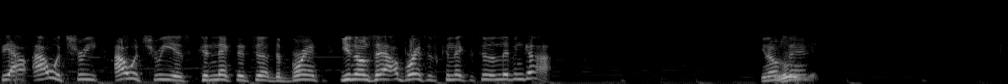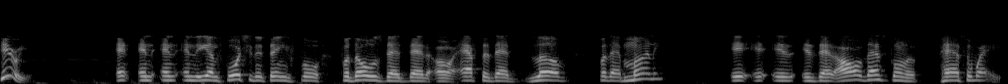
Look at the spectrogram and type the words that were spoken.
See, our, our tree, our tree is connected to the branch. You know what I'm saying? Our branch is connected to the living God. You know what I'm saying? Period. And and and and the unfortunate thing for for those that that are after that love for that money, is, is, is that all that's going to pass away.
